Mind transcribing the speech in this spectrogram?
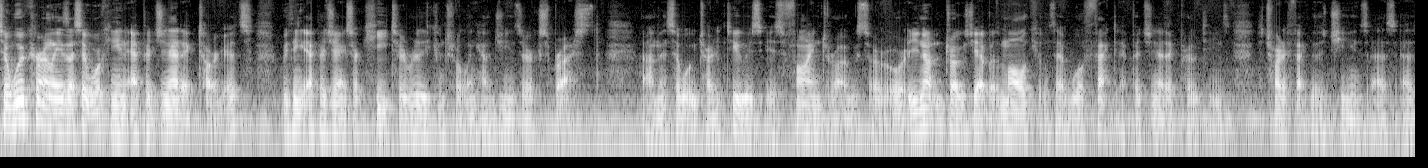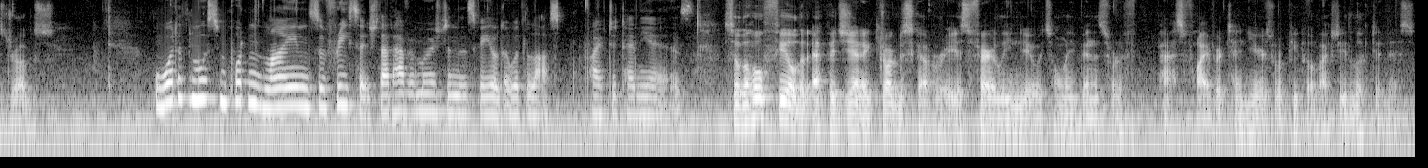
So we're currently, as I said, working in epigenetic targets. We think epigenetics are key to really controlling how genes are expressed. Um, and so what we try to do is, is find drugs, or, or, not drugs yet, but molecules that will affect epigenetic proteins to try to affect those genes as, as drugs. What are the most important lines of research that have emerged in this field over the last five to ten years? So the whole field of epigenetic drug discovery is fairly new. It's only been the sort of past five or ten years where people have actually looked at this.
